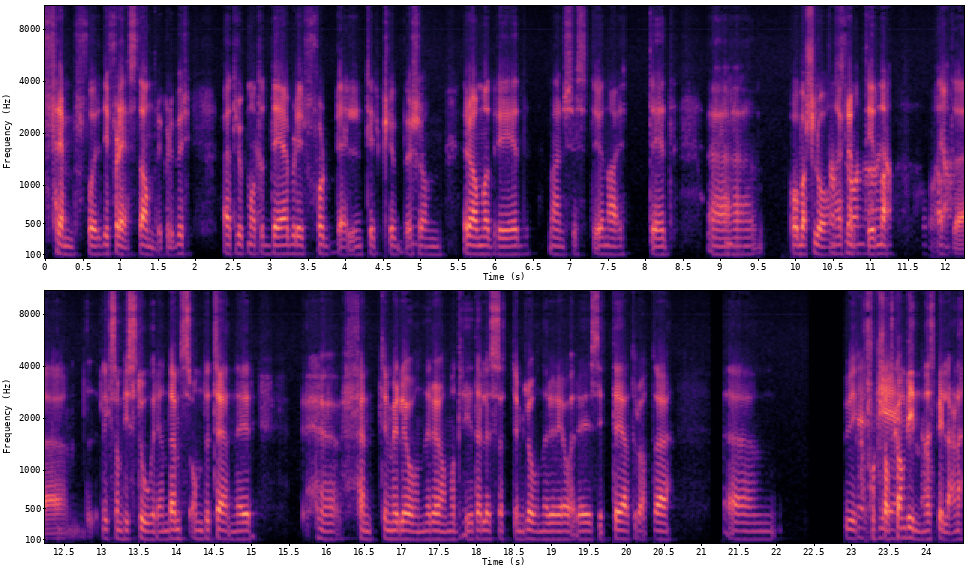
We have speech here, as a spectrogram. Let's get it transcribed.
fremfor de fleste andre klubber. Jeg tror på en måte det blir fordelen til klubber som Real Madrid, Manchester United eh, og Barcelona, i fremtiden. da. At eh, liksom historien deres, om du tjener 50 millioner i Real Madrid eller 70 millioner i året i City, jeg tror at det, eh, vi fortsatt kan vinne spillerne,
